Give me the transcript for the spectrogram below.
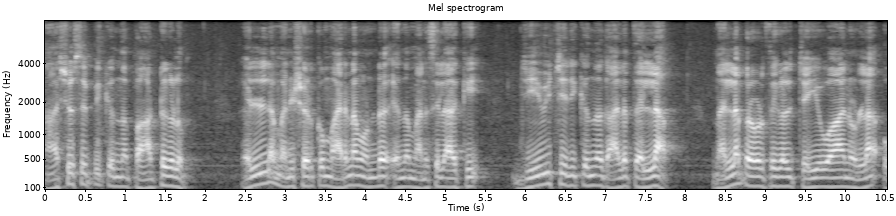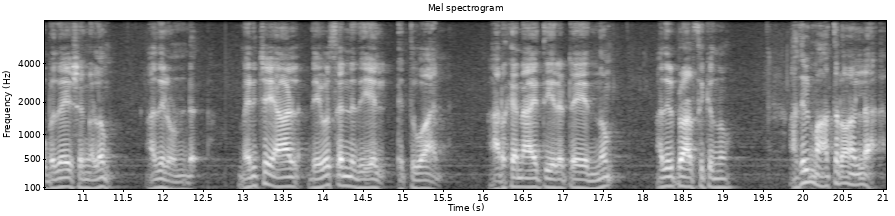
ആശ്വസിപ്പിക്കുന്ന പാട്ടുകളും എല്ലാ മനുഷ്യർക്കും മരണമുണ്ട് എന്ന് മനസ്സിലാക്കി ജീവിച്ചിരിക്കുന്ന കാലത്തെല്ലാം നല്ല പ്രവൃത്തികൾ ചെയ്യുവാനുള്ള ഉപദേശങ്ങളും അതിലുണ്ട്. മരിച്ചയാൾ ദൈവസന്നിധിയിൽ എത്തുവാൻ അർഹനായി തീരട്ടെ എന്നും അതിൽ പ്രാർത്ഥിക്കുന്നു. അതിൽ മാത്രമല്ല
